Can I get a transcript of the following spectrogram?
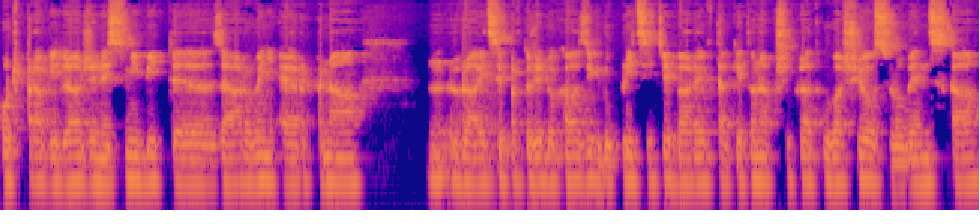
od pravidla, že nesmí být zároveň erb na vlajce, protože dochází k duplicitě barev, tak je to například u vašeho Slovenska,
